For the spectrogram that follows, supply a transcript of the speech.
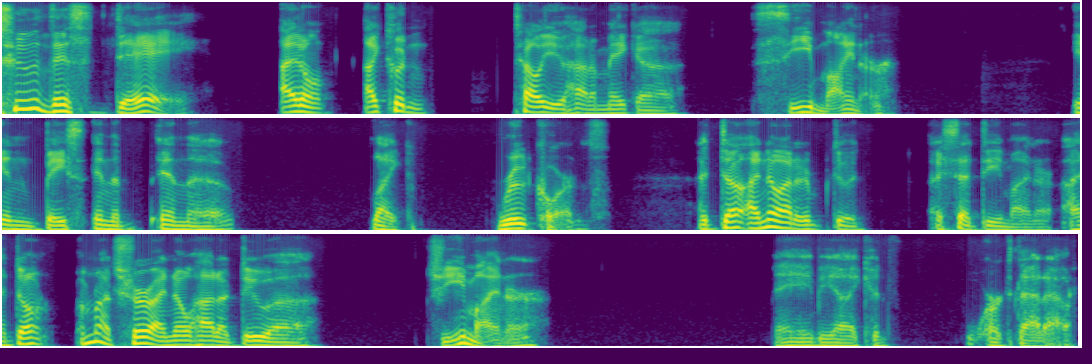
to this day, I don't I couldn't tell you how to make a C minor in base in the in the like root chords. I don't I know how to do it. I said D minor. I don't I'm not sure I know how to do a G minor. Maybe I could work that out.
